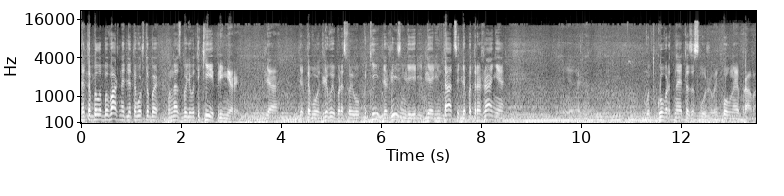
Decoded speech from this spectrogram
Это было бы важно для того, чтобы у нас были вот такие примеры для, для, того, для выбора своего пути, для жизни, для, для ориентации, для подражания. Вот Говард на это заслуживает, полное право.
